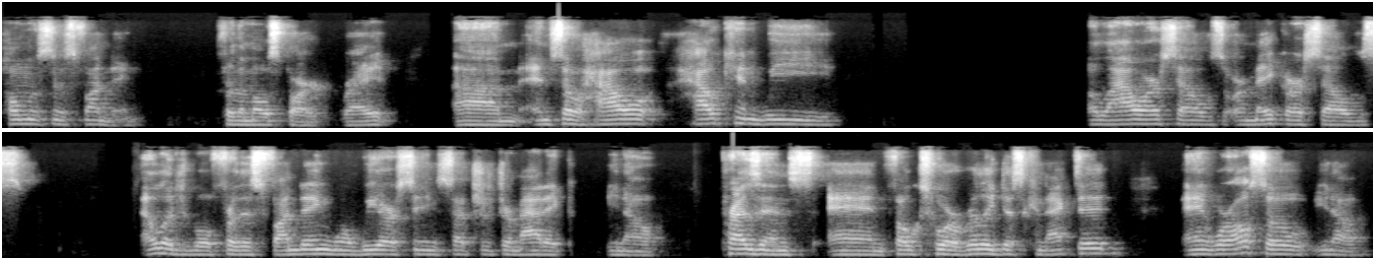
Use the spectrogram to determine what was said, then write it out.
homelessness funding for the most part, right? Um, and so how how can we allow ourselves or make ourselves eligible for this funding when we are seeing such a dramatic, you know, presence and folks who are really disconnected? And we're also, you know,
